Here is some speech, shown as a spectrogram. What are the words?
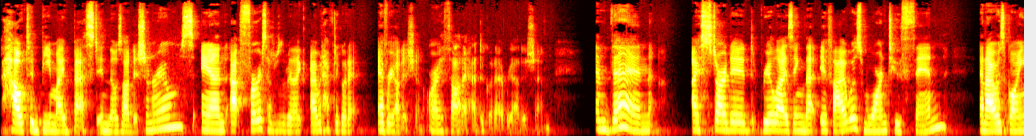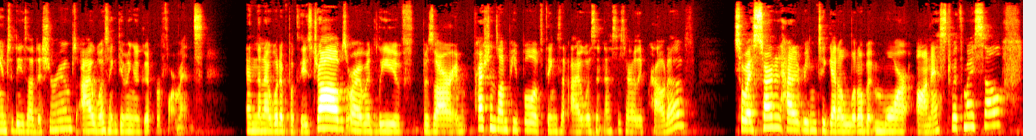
how to be my best in those audition rooms. And at first, I was be like, I would have to go to every audition, or I thought I had to go to every audition. And then I started realizing that if I was worn too thin and I was going into these audition rooms, I wasn't giving a good performance. And then I wouldn't book these jobs, or I would leave bizarre impressions on people of things that I wasn't necessarily proud of. So I started having to get a little bit more honest with myself.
